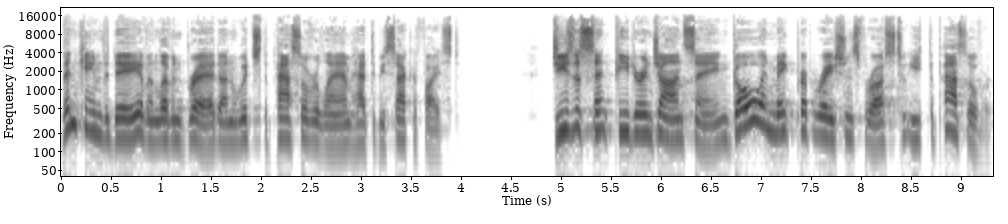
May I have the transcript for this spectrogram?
Then came the day of unleavened bread on which the Passover lamb had to be sacrificed. Jesus sent Peter and John, saying, Go and make preparations for us to eat the Passover.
